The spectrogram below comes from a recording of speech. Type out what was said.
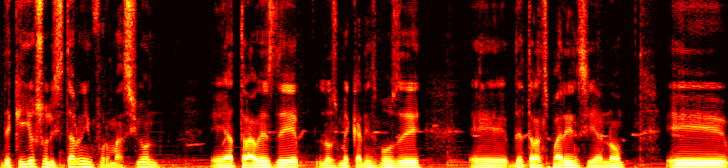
de que ellos solicitaron información eh, a través de los mecanismos de, eh, transparencia. ¿no? Eh,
